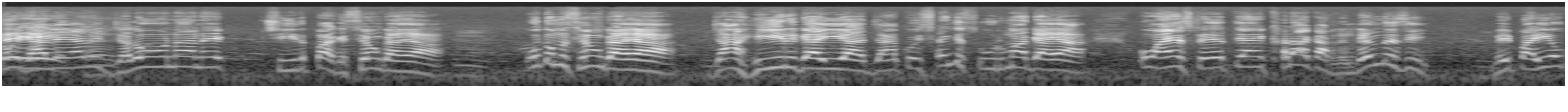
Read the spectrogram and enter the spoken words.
ਗੱਲ ਇਹ ਆ ਵੀ ਜਦੋਂ ਉਹਨਾਂ ਨੇ ਸ਼ਹੀਦ ਭਗਤ ਸਿੰਘ ਗਾਇਆ ਉਦਮ ਸਿੰਘ ਗਾਇਆ ਜਾਂ ਹੀਰ ਗਾਈ ਆ ਜਾਂ ਕੋਈ ਸਿੰਘ ਸੂਰਮਾ ਗਾਇਆ ਉਹ ਐਂ ਸਟੇਜ ਤੇ ਐਂ ਖੜਾ ਕਰ ਦਿੰਦੇ ਹੁੰਦੇ ਸੀ। ਵੀ ਭਾਈ ਉਹ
